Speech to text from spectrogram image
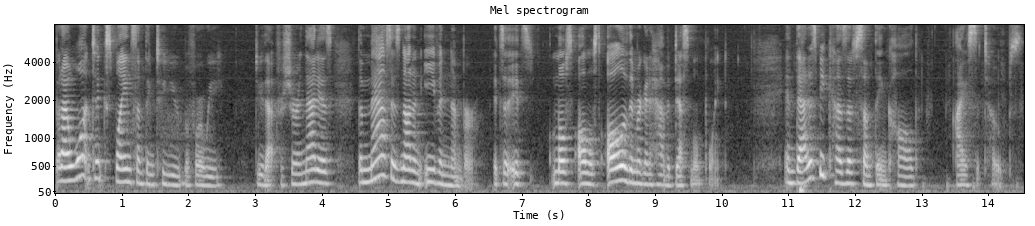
But I want to explain something to you before we do that for sure, and that is the mass is not an even number. It's, a, it's most, almost all of them are going to have a decimal point. And that is because of something called isotopes.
